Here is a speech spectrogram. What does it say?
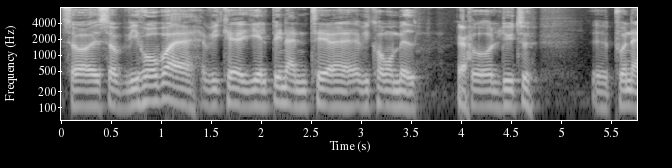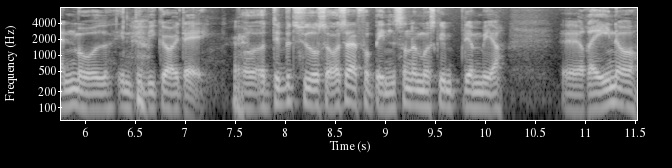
Ja. så, så vi håber, at vi kan hjælpe hinanden til, at vi kommer med Ja. ja. på at lytte øh, på en anden måde, end det vi gør i dag. Ja. Ja. Og, og det betyder så også, at forbindelserne måske bliver mere øh, rene og,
